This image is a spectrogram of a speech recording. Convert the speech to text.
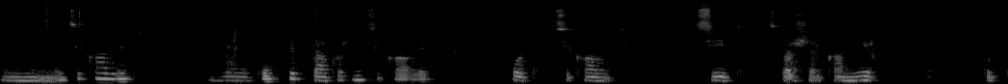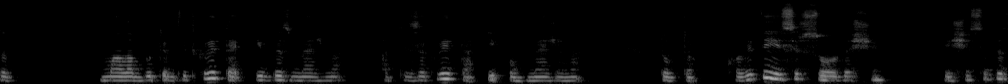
мене не цікавлять. Знову кубки також не цікавлять. От цікавить світ, старший аркан, мір. Тобто мала бути відкрита і безмежна, а ти закрита і обмежена. Тобто, коли ти їсиш солодощі, ти ще себе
